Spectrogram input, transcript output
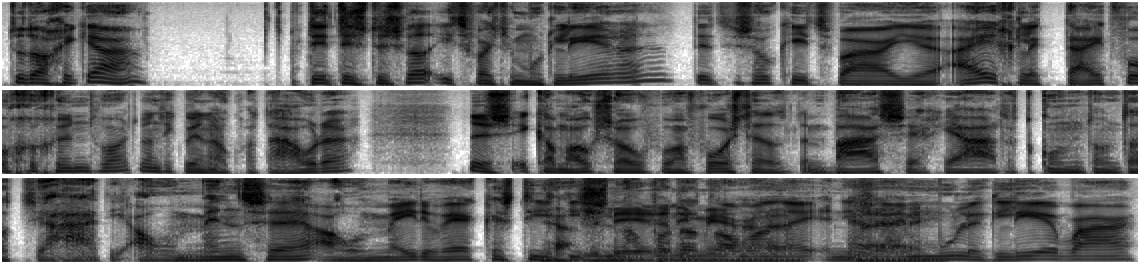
Toen dacht ik, ja, dit is dus wel iets wat je moet leren. Dit is ook iets waar je eigenlijk tijd voor gegund wordt. Want ik ben ook wat ouder. Dus ik kan me ook zo voor voorstellen dat een baas zegt... ja, dat komt omdat ja, die oude mensen, oude medewerkers... die, Ja, die die snappen dat meer, allemaal nee, En die Nee. zijn moeilijk leerbaar.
